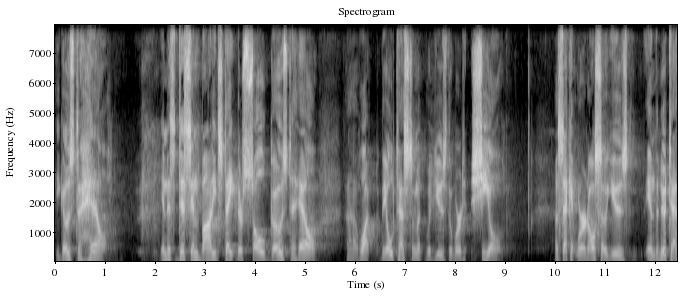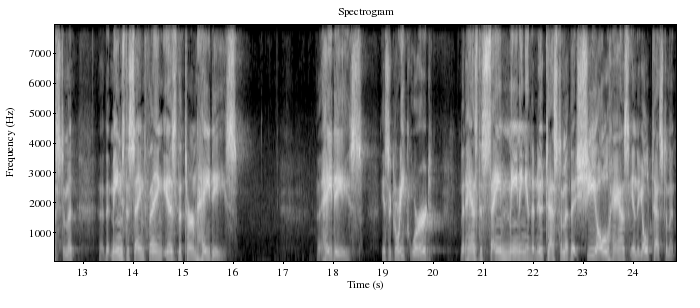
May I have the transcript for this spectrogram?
He goes to hell. In this disembodied state, their soul goes to hell. Uh, what the Old Testament would use the word Sheol. A second word also used in the New Testament uh, that means the same thing is the term Hades. Hades is a Greek word that has the same meaning in the New Testament that Sheol has in the Old Testament.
